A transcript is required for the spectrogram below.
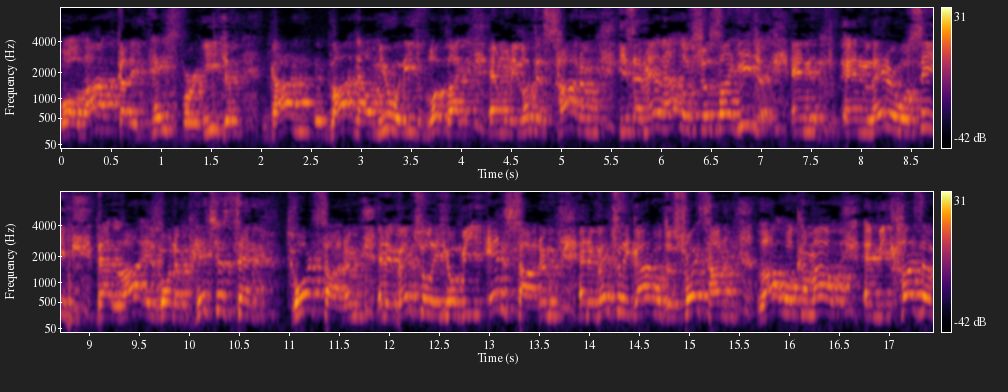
Well, Lot got a taste for Egypt. God, Lot now knew what Egypt looked like, and when he looked at Sodom, he said, "Man, that looks just like Egypt." And and later we'll see that Lot is going to pitch his tent towards Sodom, and eventually he'll be in Sodom, and eventually God will destroy Sodom. Lot will come out, and because of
